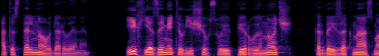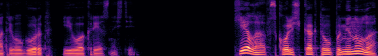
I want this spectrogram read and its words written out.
от остального Дарвена. Их я заметил еще в свою первую ночь, когда из окна осматривал город и его окрестности. Хела вскользь как-то упомянула,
